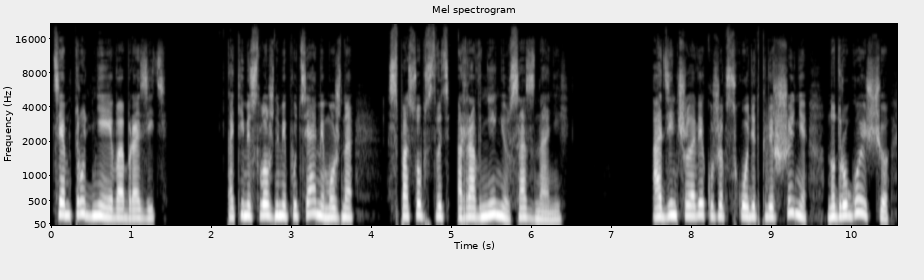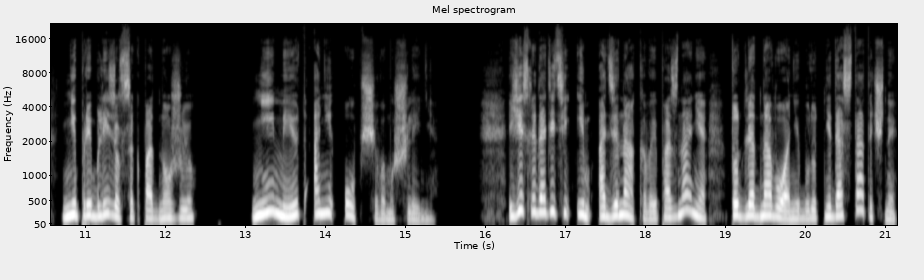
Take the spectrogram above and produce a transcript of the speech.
Тем труднее вообразить, какими сложными путями можно способствовать равнению сознаний. Один человек уже всходит к вершине, но другой еще не приблизился к подножию. Не имеют они общего мышления. Если дадите им одинаковые познания, то для одного они будут недостаточны,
